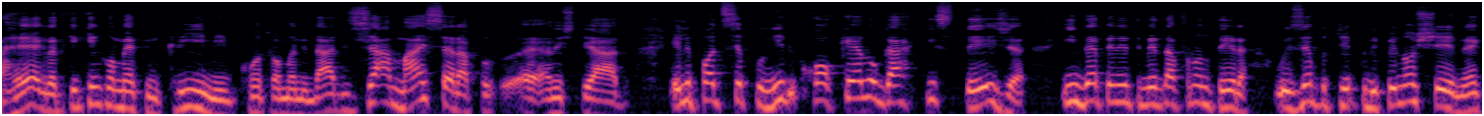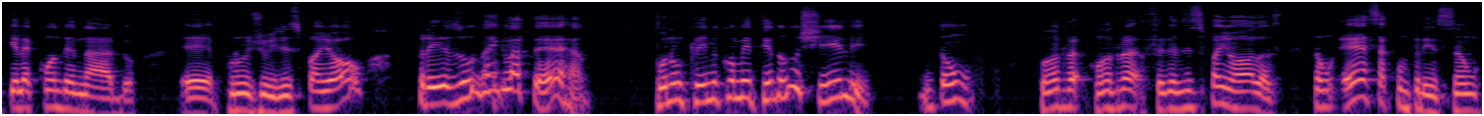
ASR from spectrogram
a, regra de que quem comete um crime contra a humanidade jamais será é, anistiado. Ele pode ser punido em qualquer lugar que esteja, independentemente da fronteira. O exemplo típico de Pinochet, né, que ele é condenado é, por um juiz espanhol, preso na Inglaterra, por um crime cometido no Chile. Então, contra, contra feiras espanholas. Então, essa compreensão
